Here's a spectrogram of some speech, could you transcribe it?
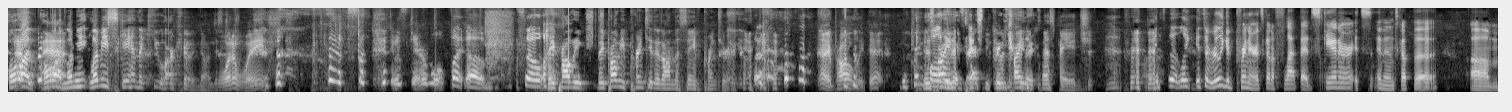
hold That's on, hold bad. on. Let me let me scan the QR code. No, I'm just What a waste. it was terrible. But um, so They probably they probably printed it on the same printer. Yeah, it probably did. the print It was probably quality their was test. It was probably good. their test page. It's a, like it's a really good printer. It's got a flatbed scanner. It's and then it's got the um,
